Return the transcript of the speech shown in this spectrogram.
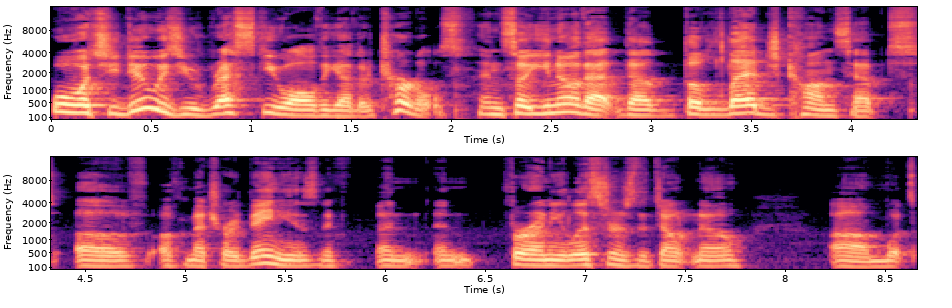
Well, what you do is you rescue all the other turtles, and so you know that the the ledge concept of of Metroidvanias, and if, and, and for any listeners that don't know, um, what's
